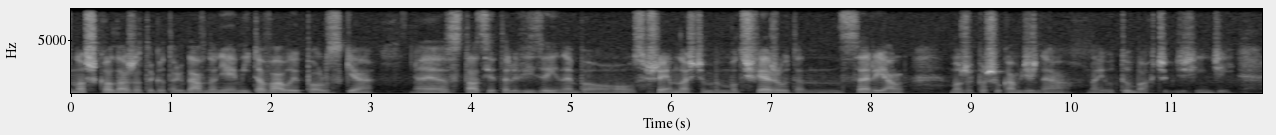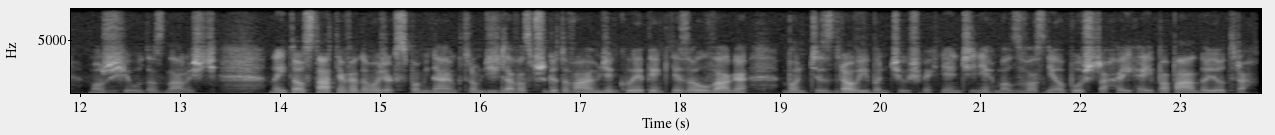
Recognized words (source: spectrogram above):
No szkoda, że tego tak dawno nie emitowały polskie e, stacje telewizyjne, bo z przyjemnością bym odświeżył ten serial. Może poszukam gdzieś na, na YouTubach czy gdzieś indziej. Może się uda znaleźć. No i to ostatnia wiadomość, jak wspominałem, którą dziś dla Was przygotowałem. Dziękuję pięknie za uwagę. Bądźcie zdrowi, bądźcie uśmiechnięci. Niech moc Was nie opuszcza. Hej, hej, papa, do jutra.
